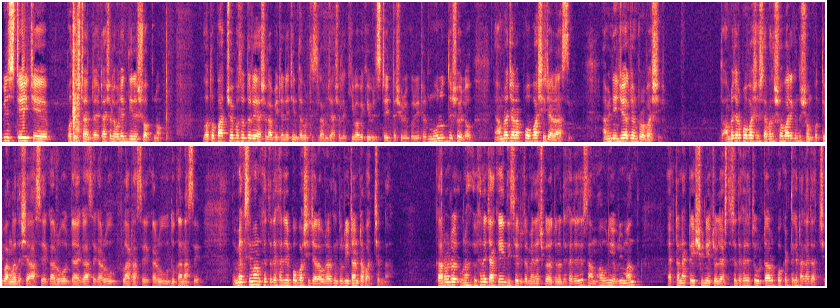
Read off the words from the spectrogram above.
বিভিন্ন স্টেজ যে প্রতিষ্ঠানটা, এটা আসলে অনেক দিনের স্বপ্ন। গত পাঁচ, ছয় বছর ধরে আসলে আমি এটা নিয়ে চিন্তা করতেছিলাম যে আসলে কীভাবে কিউবিন স্টেজটা শুরু করি। এটার মূল উদ্দেশ্য হলো, আমরা যারা প্রবাসী যারা আছি, আমি নিজেও একজন প্রবাসী। তো আমরা যারা প্রবাসী আছি, আমাদের সবারই কিন্তু সম্পত্তি বাংলাদেশে আছে, কারও জায়গা আছে, কারও ফ্ল্যাট আছে, কারও দোকান আছে। তো ম্যাক্সিমাম ক্ষেত্রে দেখা যায় প্রবাসী যারা, ওনারা কিন্তু রিটার্নটা পাচ্ছেন না। কারণ ওখানে যাকেই দিছে, এটা ম্যানেজ করার জন্য দেখা যায় যে সামহা উনি এভরি মান্থ একটা না একটা ইস্যু নিয়ে চলে আসতেছে। দেখা যাচ্ছে উল্টা আর পকেট থেকে টাকা যাচ্ছে।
